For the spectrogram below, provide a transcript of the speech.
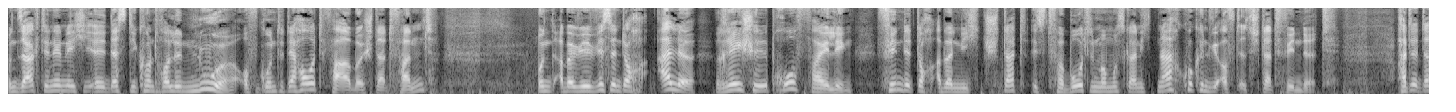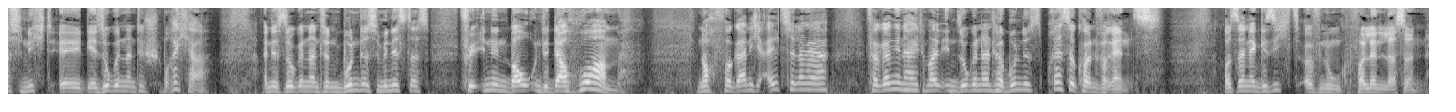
und sagte nämlich, äh, dass die Kontrolle nur aufgrund der Hautfarbe stattfand. Und aber wir wissen doch alle, Racial Profiling findet doch aber nicht statt, ist verboten, man muss gar nicht nachgucken, wie oft es stattfindet. Hatte das nicht äh, der sogenannte Sprecher eines sogenannten Bundesministers für Innenbau und Dahorm noch vor gar nicht allzu langer Vergangenheit mal in sogenannter Bundespressekonferenz aus seiner Gesichtsöffnung fallen lassen?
